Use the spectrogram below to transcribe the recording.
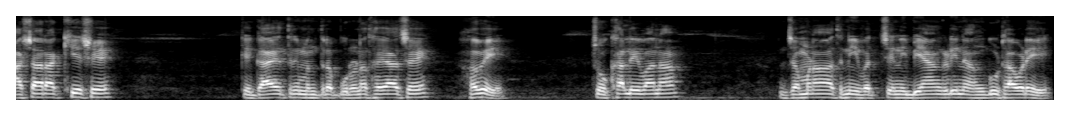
આશા રાખીએ છીએ કે ગાયત્રી મંત્ર પૂર્ણ થયા છે. હવે ચોખા લેવાના. જમણા હાથની વચ્ચેની બે આંગળીના અંગૂઠા વડે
